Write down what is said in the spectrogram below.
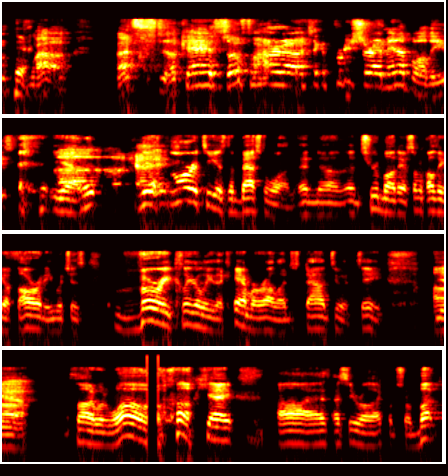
Yeah. wow. That's okay. So far, uh, I think I'm pretty sure I made up all these. yeah, uh, okay. the authority is the best one, and uh, in True Blood they have something called the authority, which is very clearly the Camarilla, just down to a T. Uh, yeah. I thought I went, whoa, okay. Uh, I, I, see where all that comes from. But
